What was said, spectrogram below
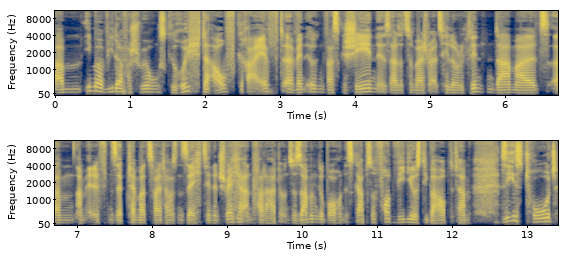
ähm, immer wieder Verschwörungsgerüchte aufgreift, äh, wenn irgendwas geschehen ist. Also zum Beispiel als Hillary Clinton damals ähm, am 11. September 2016 einen Schwächeanfall hatte und zusammengebrochen. Es gab sofort Videos, die behauptet haben, sie ist tot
